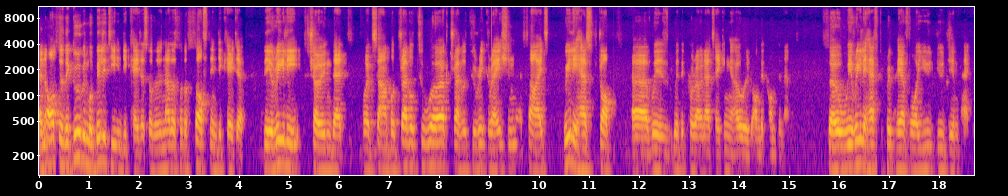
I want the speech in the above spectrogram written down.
and also the Google mobility indicator. So there's another sort of soft indicator they're really showing that, for example, travel to work, travel to recreation sites really has dropped uh, with, with the corona taking hold on the continent. So we really have to prepare for a huge, huge impact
